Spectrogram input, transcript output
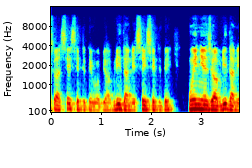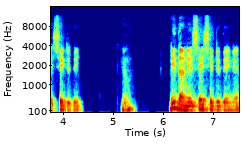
ဆိုတာစိတ်စိတ်တည်းကိုပြောပရိသန်နေစိတ်စိတ်တည်းဝိညာဉ်ဆိုတာပရိသန်နေစိတ်တည်းနော်ပရိသန်နေစိတ်စိတ်တည်းနဲ့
